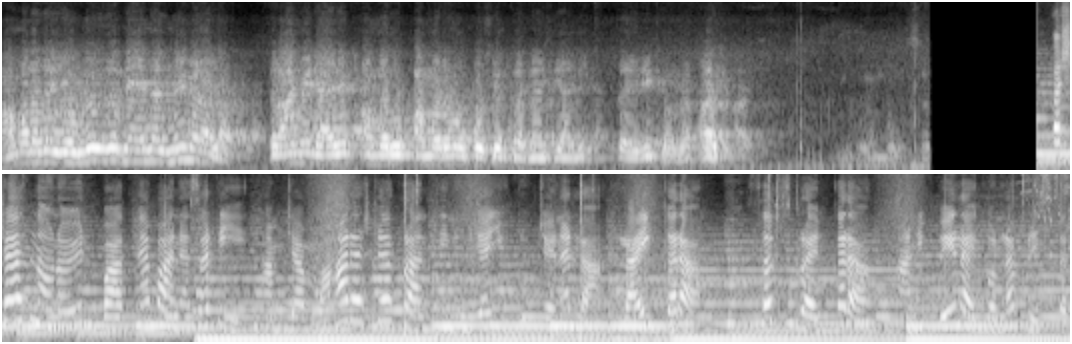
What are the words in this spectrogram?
आम्हाला जर एवढं जर न्याय नाही मिळाला तर आम्ही डायरेक्ट अमर अमरण उपोषण करण्याची आम्ही तयारी ठेवणार आहे अशाच नवनवीन बातम्या पाहण्यासाठी आमच्या महाराष्ट्र क्रांती न्यूज या यूट्यूब चॅनलला लाईक करा सबस्क्राईब करा आणि बेल आयकॉनला प्रेस करा.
